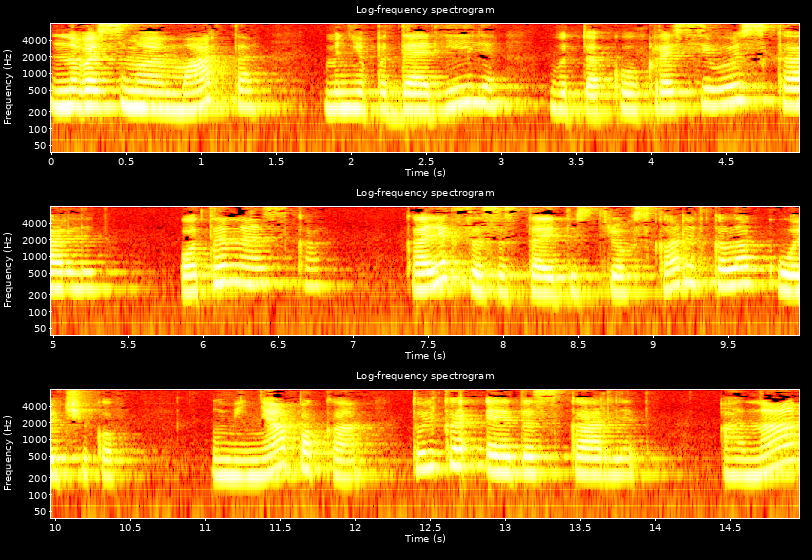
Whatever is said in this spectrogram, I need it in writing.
На 8 марта мне подарили вот такую красивую Скарлетт от Энеско. Коллекция состоит из трех Скарлетт колокольчиков. У меня пока только эта Скарлетт. Она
